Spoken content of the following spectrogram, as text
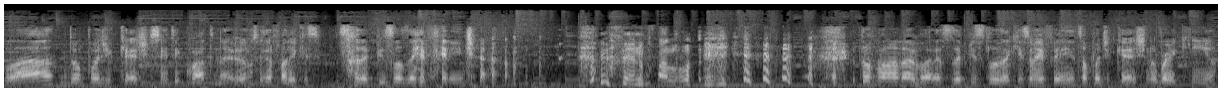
lá do podcast 104, né? Eu não sei se eu falei que essas epístolas é referente a. Você não falou. Eu tô falando agora, essas epístolas aqui são referentes ao podcast no Barquinho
